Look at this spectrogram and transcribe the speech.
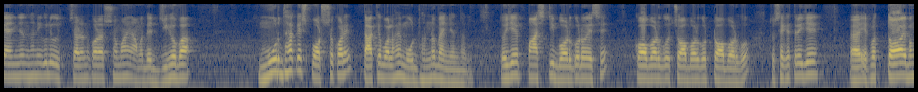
ব্যঞ্জনধ্বনিগুলি উচ্চারণ করার সময় আমাদের জিহবা মূর্ধাকে স্পর্শ করে, তাকে বলা হয় মূর্ধন্য ব্যঞ্জনধ্বনি। তো এই যে পাঁচটি বর্গ রয়েছে, ক বর্গ, চ বর্গ, ট বর্গ, তো সেক্ষেত্রে এই যে এরপর ত এবং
